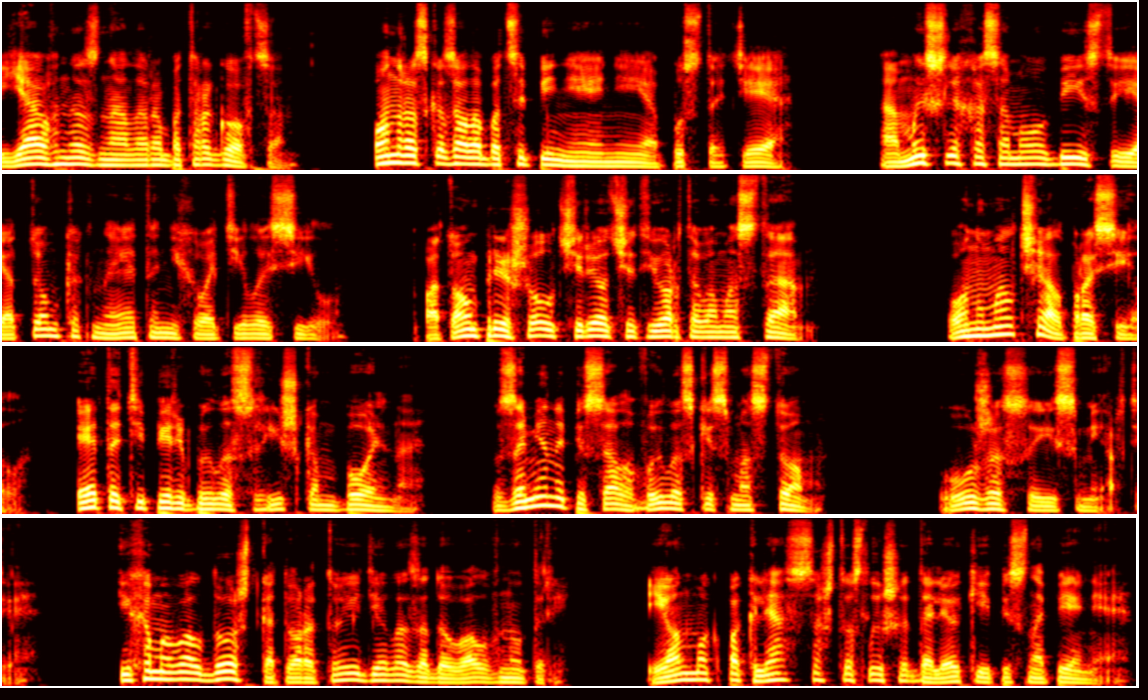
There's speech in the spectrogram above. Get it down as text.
Явно знала работорговца. Он рассказал об оцепенении, о пустоте, о мыслях о самоубийстве и о том, как на это не хватило сил. Потом пришел черед четвертого моста. Он умолчал, просил. Это теперь было слишком больно. Взамен написал вылазки с мостом. Ужасы и смерти. Их омывал дождь, который то и дело задувал внутрь. И он мог поклясться, что слышит далекие песнопения.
